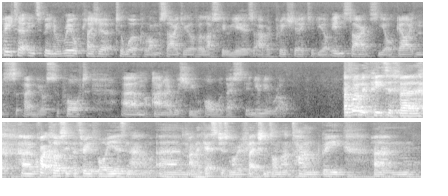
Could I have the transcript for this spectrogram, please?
Peter, it's been a real pleasure to work alongside you over the last few years. I've appreciated your insights, your guidance, and your support, um, and I wish you all the best in your new role. I've worked with Peter for um, quite closely for three or four years now, um, and I guess just my reflections on that time would be um,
